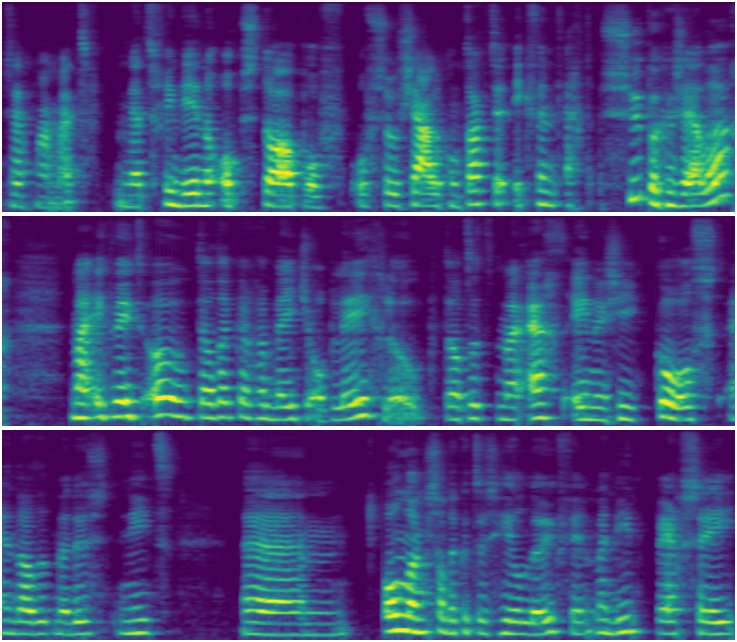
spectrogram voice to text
zeg maar met, met vriendinnen op stap of, of sociale contacten, ik vind het echt super gezellig. Maar ik weet ook dat ik er een beetje op leeg loop. Dat het me echt energie kost en dat het me dus niet, um, ondanks dat ik het dus heel leuk vind, maar niet per se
